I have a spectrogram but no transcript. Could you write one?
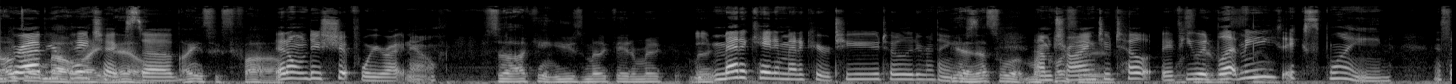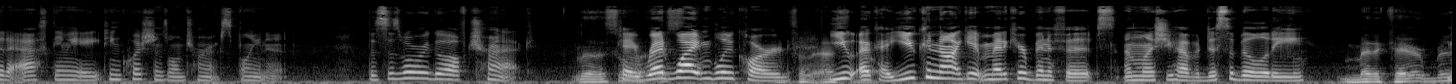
go I'm grab your right paycheck now. stub I ain't sixty-five. it don't do shit for you right now So I can't use Medicaid or Medic. Medic- medicaid and medicare are two totally different things yeah, that's what my I'm trying to tell. If What's you would let me explain instead of asking me 18 questions while I'm trying to explain it. This is where we go off track. No, Okay, red, that's- white, and blue card. trying to ask You about. okay? You cannot get Medicare benefits unless you have a disability. Medicare. benefit?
